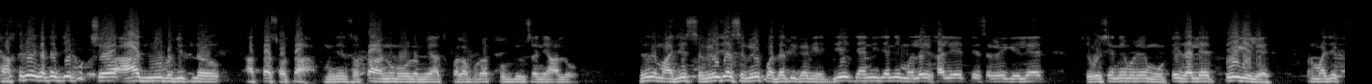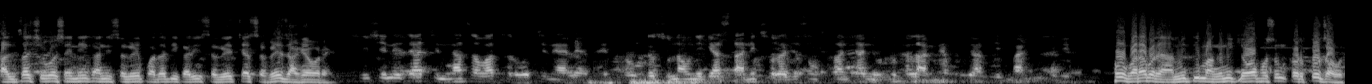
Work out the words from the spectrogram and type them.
ठाकरे गटाचे पक्ष आज मी बघितलं आता स्वतः म्हणजे स्वतः अनुभवलं मी आज कोल्हापुरात खूप दिवसांनी आलो. माझे सगळेच्या सगळे पदाधिकारी आहेत जे ज्यांनी ज्यांनी मलई खाली आहेत ते सगळे गेले आहेत. शिवसेनेमध्ये मोठे झाले आहेत ते गेले आहेत. पण माझे खालचा शिवसैनिक आणि सगळे पदाधिकारी सगळेच्या सगळे जाग्यावर आहेत. शिवसेनेच्या चिन्हाचा वाद सर्वोच्च न्यायालयात आहे. लवकर सुनावणी घ्या. स्थानिक स्वराज्य संस्थांच्या निवडणुका लागण्यापूर्वी आर्थिक मागणी केली. हो बरोबर आहे. आम्ही ती मागणी केव्हापासून करतोच आहोत.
